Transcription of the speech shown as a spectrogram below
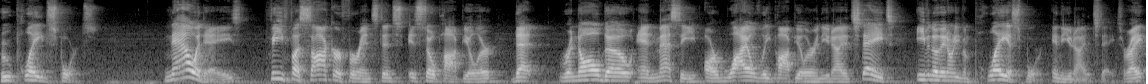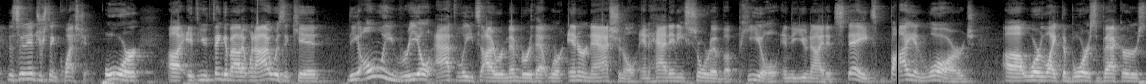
who played sports. Nowadays, FIFA soccer, for instance, is so popular that Ronaldo and Messi are wildly popular in the United States, even though they don't even play a sport in the United States, right? This is an interesting question. Or uh, if you think about it, when I was a kid, the only real athletes I remember that were international and had any sort of appeal in the United States, by and large, uh, were like the Boris Beckers,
